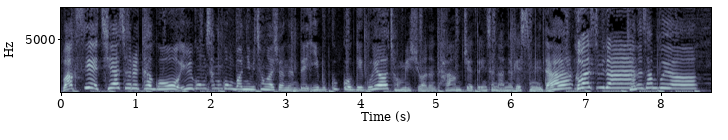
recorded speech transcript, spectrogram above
왁스의 지하철을 타고 1030번님이 청하셨는데 2부 끝곡이고요. 정민 씨와는 다음 주에 또 인사 나누겠습니다. 고맙습니다. 저는 3부요.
